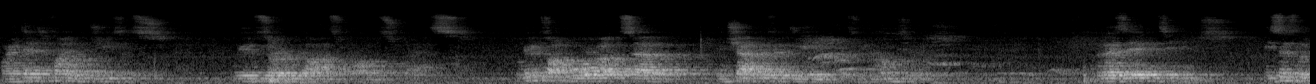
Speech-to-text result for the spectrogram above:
By identifying with Jesus, we observe God's promised we're going to talk more about the Sabbath in chapter 58 as we come to it. But Isaiah continues. He says, The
